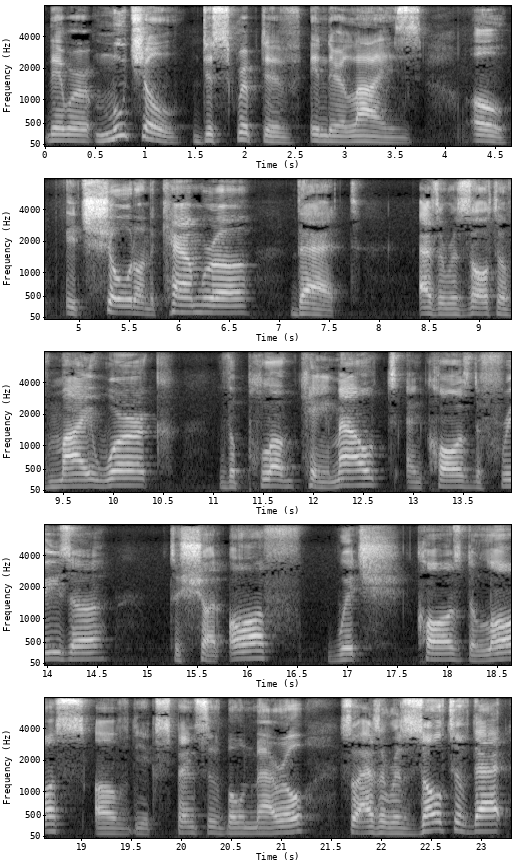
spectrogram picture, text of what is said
They were mucho descriptive in their lies. Oh, it showed on the camera that as a result of my work, the plug came out and caused the freezer to shut off, which caused the loss of the expensive bone marrow. So, as a result of that,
